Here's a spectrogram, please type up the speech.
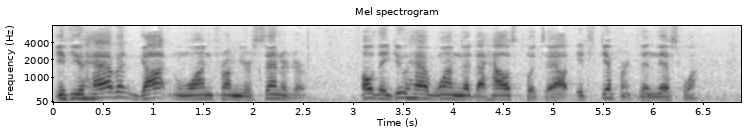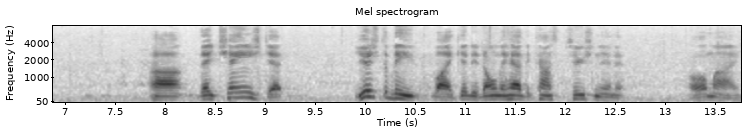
If you haven't gotten one from your senator, oh, they do have one that the House puts out. It's different than this one. Uh, they changed it Used to be like it, it only had the Constitution in it. Oh my.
